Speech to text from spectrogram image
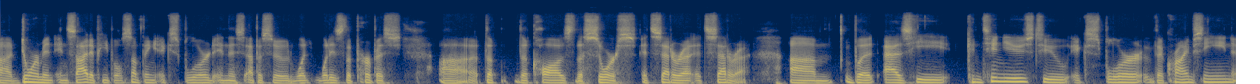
uh, dormant inside of people, something explored in this episode. What what is the purpose, uh, the the cause, the source, et cetera, et cetera. Um, but as he continues to explore the crime scene,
